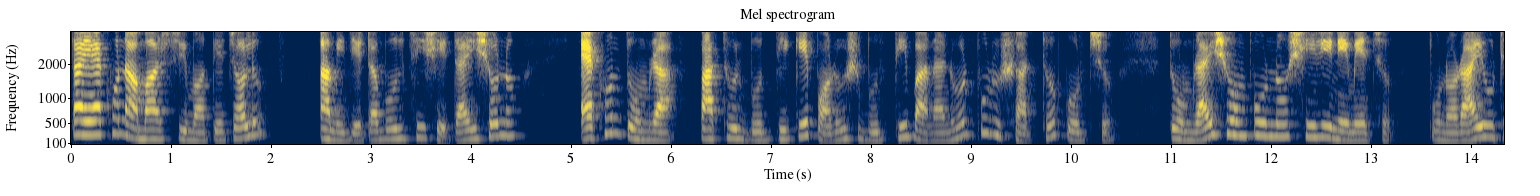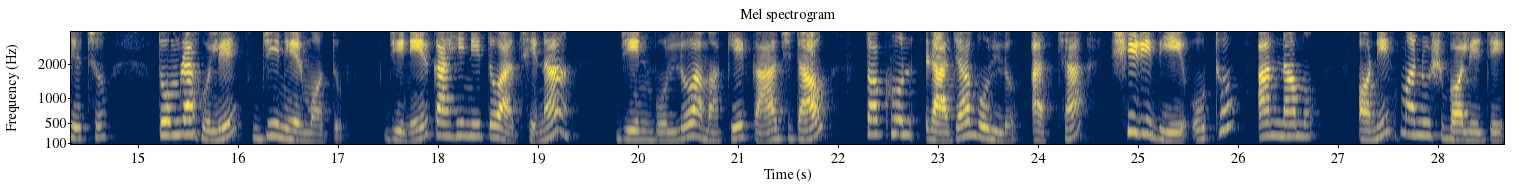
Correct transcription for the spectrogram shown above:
তাই এখন আমার শ্রীমতে চলো। আমি যেটা বলছি সেটাই শোনো। এখন তোমরা পাথর বুদ্ধিকে পরশ বুদ্ধি বানানোর পুরুষার্থ করছ। তোমরাই সম্পূর্ণ সিঁড়ি নেমেছ, পুনরায় উঠেছ। তোমরা হলে জিনের মতো। জিনের কাহিনী তো আছে না? জিন বলল, আমাকে কাজ দাও। তখন রাজা বলল আচ্ছা সিঁড়ি দিয়ে ওঠো আর নামো। অনেক মানুষ বলে যে,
